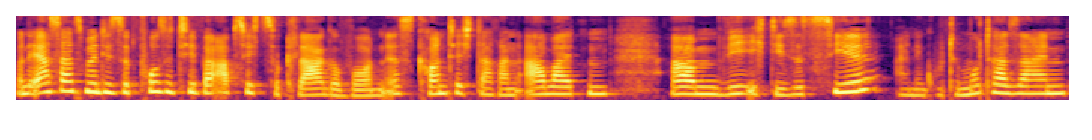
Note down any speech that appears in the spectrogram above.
Und erst als mir diese positive Absicht so klar geworden ist, konnte ich daran arbeiten, ähm, wie ich dieses Ziel, eine gute Mutter sein,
